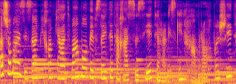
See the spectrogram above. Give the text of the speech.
از شما عزیزان می‌خوام که حتما با وبسایت تخصصی تهران اسکین همراه باشید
